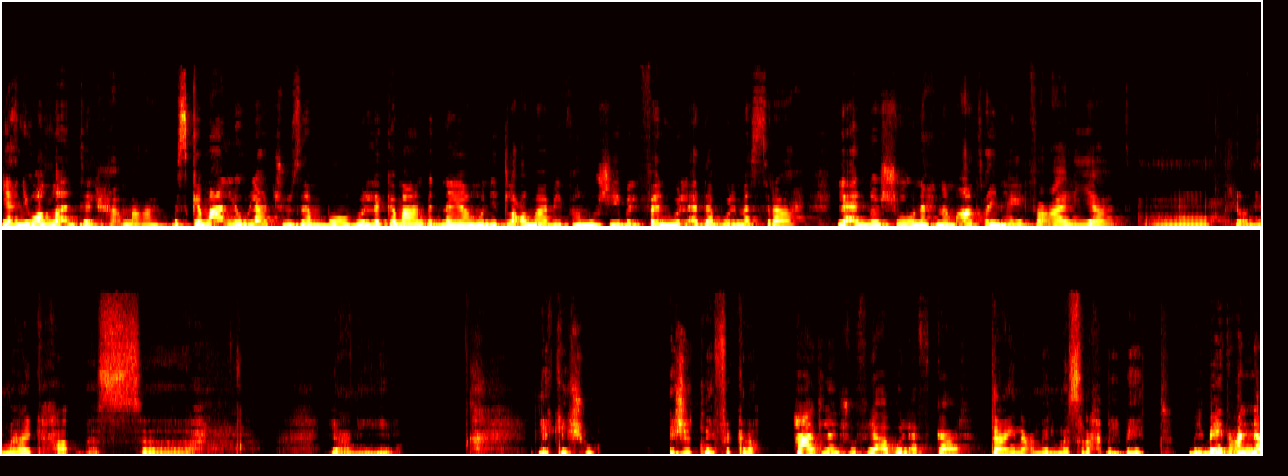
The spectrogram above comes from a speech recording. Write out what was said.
يعني والله أنت الحق معك بس كمان الأولاد شو ذنبهم ولا كمان بدنا إياهم يطلعوا ما بيفهموا شيء بالفن والأدب والمسرح لأنه شو نحن مقاطعين هاي الفعاليات. مم، يعني معك حق بس آه، يعني ليكي شو؟ إجتني فكرة. هات لنشوف يا أبو الأفكار. تعي نعمل مسرح بالبيت. بالبيت عنا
